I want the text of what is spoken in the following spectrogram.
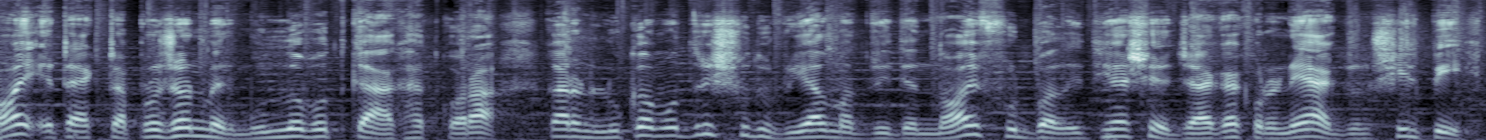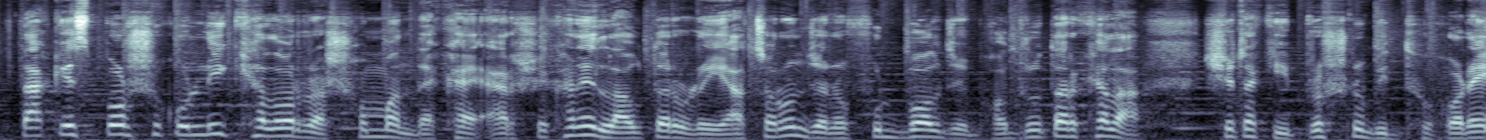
নয়, এটা একটা প্রজন্মের মূল্যবোধকে আঘাত করা। কারণ লুকা মদ্রিচ শুধু রিয়াল মাদ্রিদের নয়, ফুটবল ইতিহাসে জায়গা করে নেয়া একজন শিল্পী। তাকে স্পর্শ করলেই খেলোয়াড়রা সম্মান দেখায়, আর সেখানে লাউতারোর এই আচরণ যেন ফুটবল যে ভদ্রতার খেলা সেটাকেই প্রশ্নবিদ্ধ করে?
